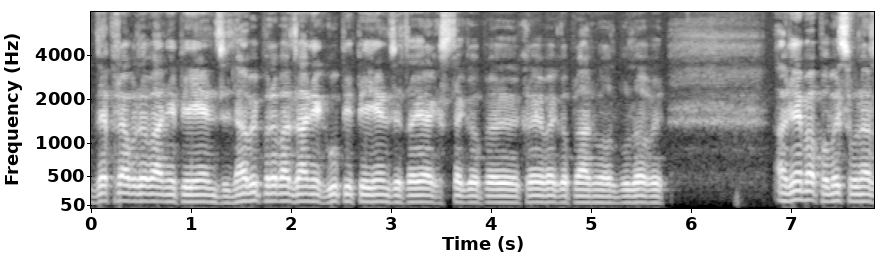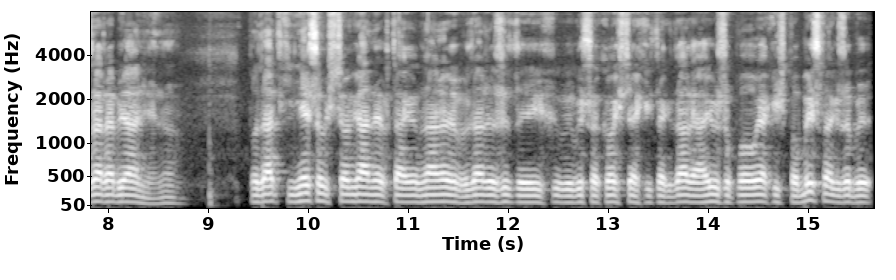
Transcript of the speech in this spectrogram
defraudowanie pieniędzy, na wyprowadzanie głupie pieniędzy, tak jak z tego e, Krajowego Planu Odbudowy, a nie ma pomysłu na zarabianie. No. Podatki nie są ściągane w, tak, w należytych wysokościach i tak dalej, a już po jakichś pomysłach, żeby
